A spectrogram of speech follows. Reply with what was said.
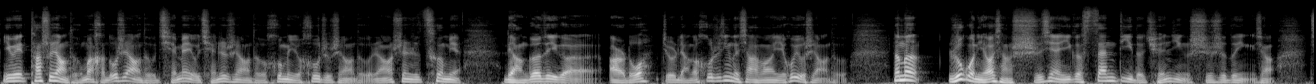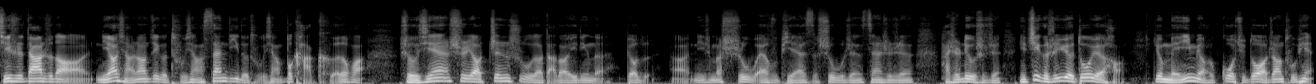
因为它摄像头嘛，很多摄像头前面有前置摄像头，后面有后置摄像头，然后甚至侧面两个这个耳朵，就是两个后视镜的下方也会有摄像头，那么。如果你要想实现一个三 D 的全景实时的影像，其实大家知道啊，你要想让这个图像三 D 的图像不卡壳的话，首先是要帧数要达到一定的标准啊。你什么十五 FPS、十五帧、三十帧还是六十帧，你这个是越多越好。就每一秒过去多少张图片，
